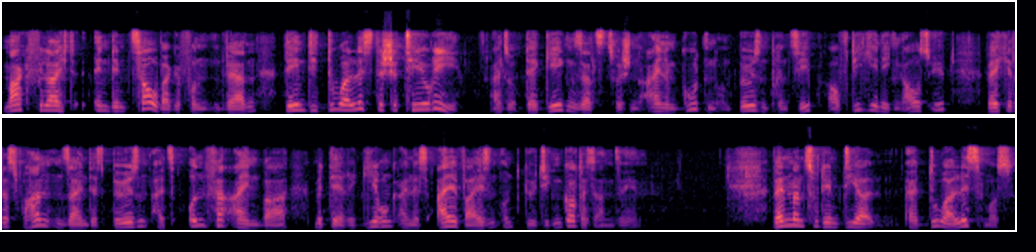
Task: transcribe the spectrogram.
mag vielleicht in dem Zauber gefunden werden, den die dualistische Theorie also der Gegensatz zwischen einem guten und bösen Prinzip, auf diejenigen ausübt, welche das Vorhandensein des Bösen als unvereinbar mit der Regierung eines allweisen und gütigen Gottes ansehen. Wenn man zu dem äh, Dualismus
